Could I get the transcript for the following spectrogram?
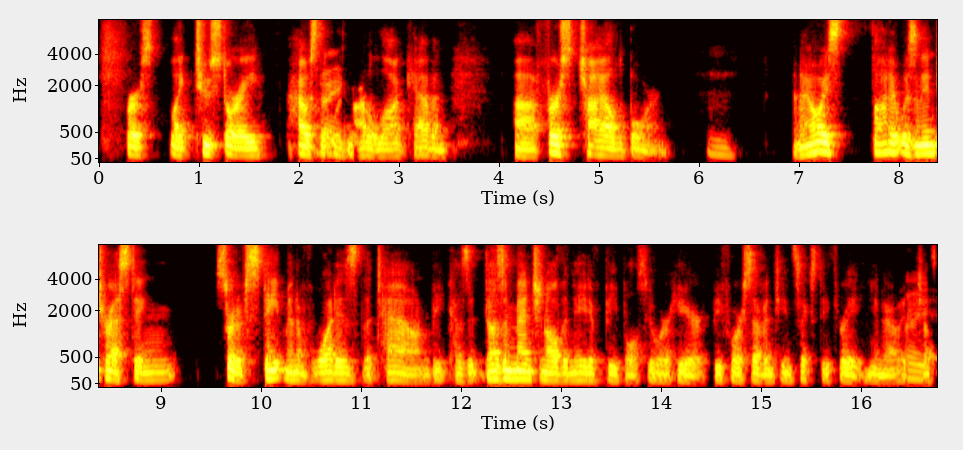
First, like two story house that was Right. not a log cabin. Uh, first child born. Mm. And I always thought it was an interesting sort of statement of what is the town because it doesn't mention all the native peoples who were here before 1763. You know, it Right. just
